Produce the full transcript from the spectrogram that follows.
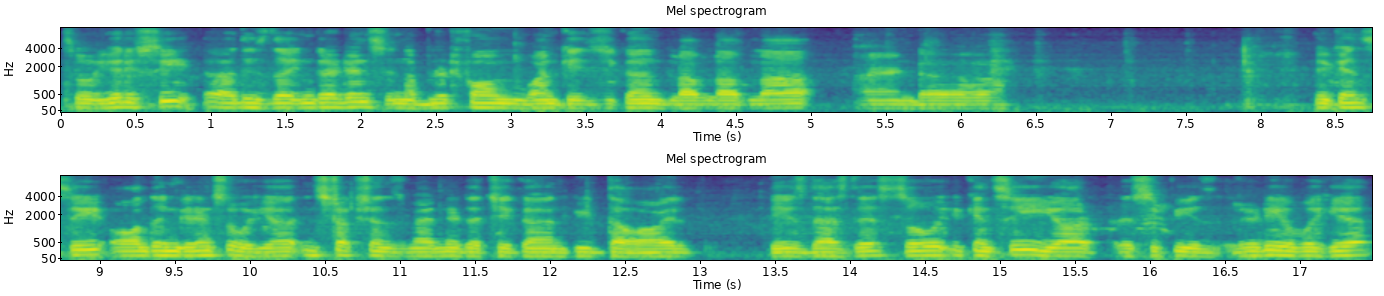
So here you see uh, this is the ingredients in a bullet form 1 kg chicken blah blah blah and uh, you can see all the ingredients over here. Instructions marinate the chicken heat the oil this does this. So you can see your recipe is ready over here.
